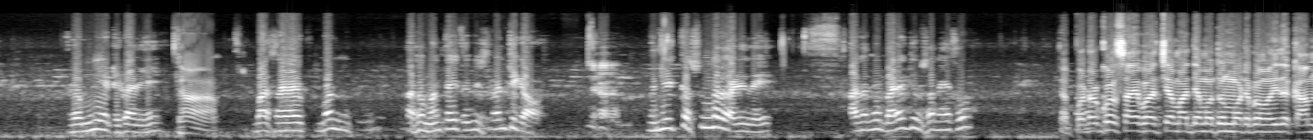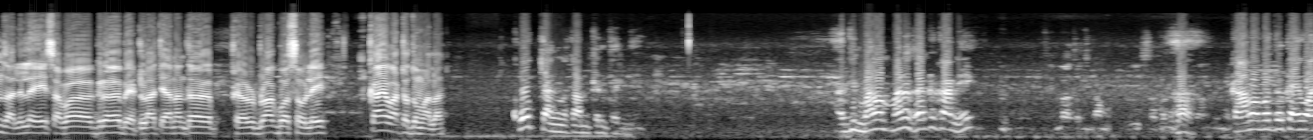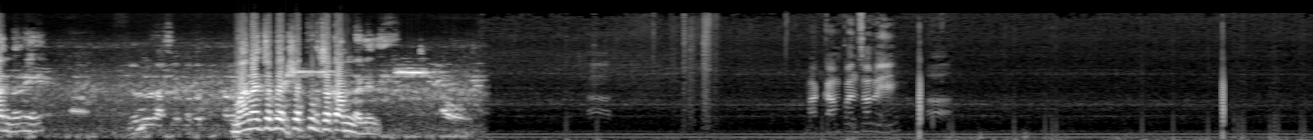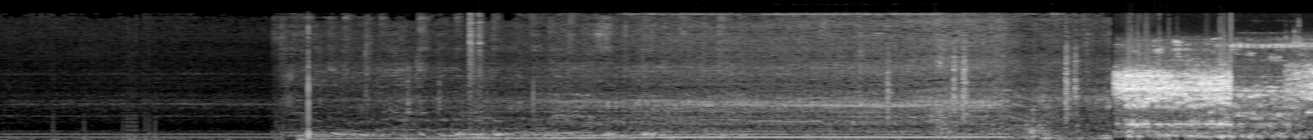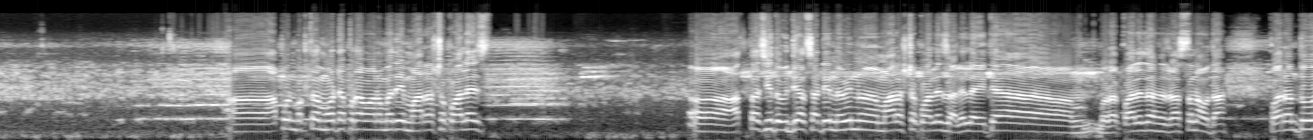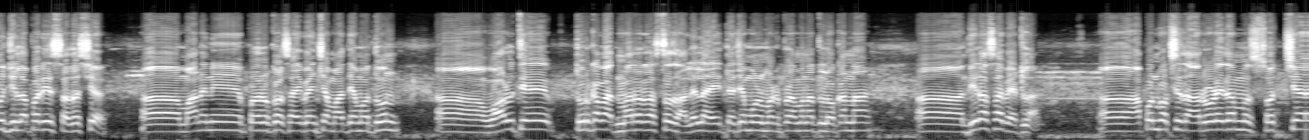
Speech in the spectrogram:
रमणीय ठिकाणी आहे. हां. बस मन असं म्हणता येतं विश्रांती गाव म्हणजे इतकं सुंदर झालेलं आहे. आता मी बऱ्याच दिवसाने येतो. तर पडळकर साहेबांच्या माध्यमातून मोठ्या प्रमाणात इथं काम झालेलं आहे. सभागृह भेटला त्यानंतर फेवर ब्लॉक बसवले. काय वाटतं तुम्हाला? खूप चांगलं काम केलं त्यांनी. अगदी मना मनासारखं काम आहे. हा कामाबद्दल काही वांधं नाही. मनाच्या पेक्षा पुढचं काम झालेलं आहे. काम पण चालू आहे. आपण फक्त मोठ्या प्रमाणामध्ये महाराष्ट्र कॉलेज अ, आत्ताच इथं विद्यार्थ्यासाठी नवीन महाराष्ट्र कॉलेज झालेलं आहे. त्या अ, कॉलेजला रस्ता नव्हता. परंतु जिल्हा परिषद सदस्य माननीय प्ररोकर साहेब यांच्या माध्यमातून वाळू ते तुर्काबाद मरा रस्ता झालेला आहे. त्याच्यामुळे मोठ्या प्रमाणात लोकांना दिरासा दिलासा भेटला. आपण बघशील रोड एकदम स्वच्छ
